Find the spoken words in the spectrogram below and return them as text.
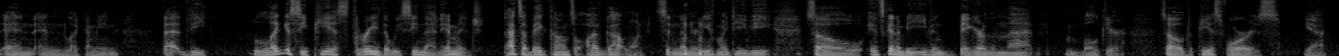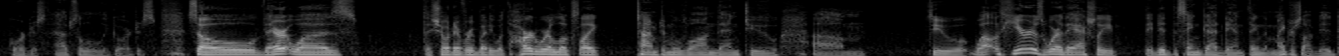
and and like I mean that the legacy PS3 that we see in that image. That's a big console. I've got one. It's sitting underneath my TV, so it's going to be even bigger than that, bulkier. So the PS4 is yeah, gorgeous, absolutely gorgeous. So there it was. They showed everybody what the hardware looks like. Time to move on then to um, to well here is where they actually they did the same goddamn thing that Microsoft did.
